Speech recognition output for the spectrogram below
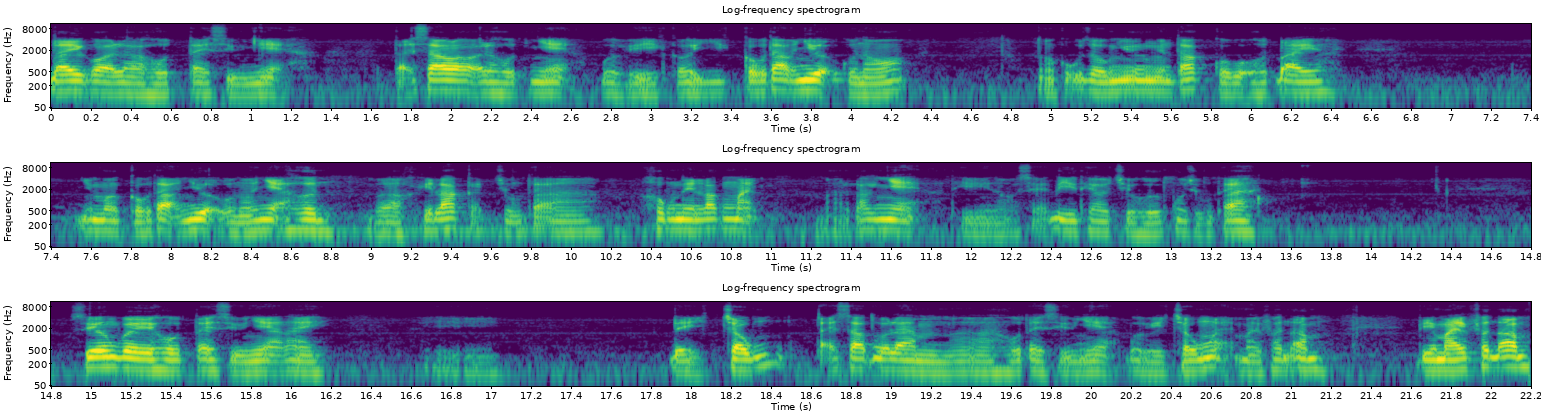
đây gọi là hột tài xỉu nhẹ. Tại sao gọi là hột nhẹ? Bởi vì cái cấu tạo nhựa của nó nó cũng giống như nguyên tắc của bộ hột bay thôi. Nhưng mà cấu tạo nhựa của nó nhẹ hơn. Và khi lắc chúng ta không nên lắc mạnh, mà lắc nhẹ thì nó sẽ đi theo chiều hướng của chúng ta riêng về hột tài xỉu nhẹ này, thì để chống, tại sao tôi làm à, hột tài xỉu nhẹ? Bởi vì chống lại máy phân âm. Vì máy phân âm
